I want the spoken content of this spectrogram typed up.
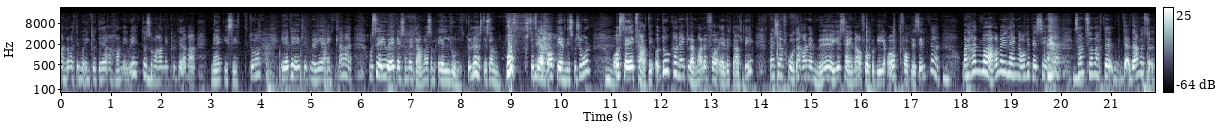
handler om at jeg må inkludere han i mitt, og så må han inkludere meg i sitt. Da er det egentlig mye enklere. Og så er jo jeg en sånn en dame som er lunteløs. Det er sånn voff, så får jeg opp i en diskusjon, og så er jeg ferdig. Og da kan jeg glemme det for evig og alltid. Mens Jan Frode han er mye seinere å få på giret opp for å bli sint. Men han varer mye lenger òg, det sinnet. Sånn at det, det, dermed det,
